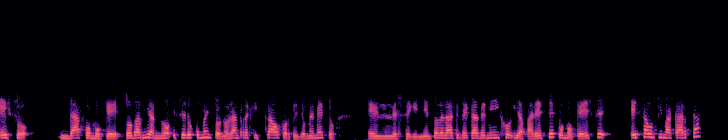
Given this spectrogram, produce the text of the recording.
Eso da como que todavía no, ese documento no lo han registrado porque yo me meto en el seguimiento de la beca de mi hijo y aparece como que ese, esa última carta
